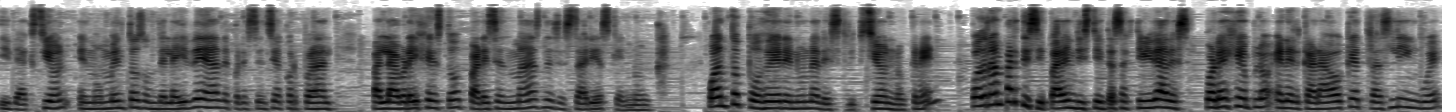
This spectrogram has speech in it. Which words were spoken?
y de acción en momentos donde la idea de presencia corporal, palabra y gesto parecen más necesarias que nunca. ¿Cuánto poder en una descripción, no creen? Podrán participar en distintas actividades, por ejemplo, en el karaoke traslingüe,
